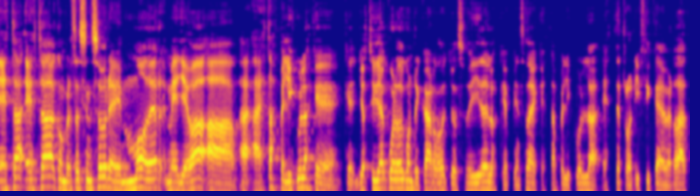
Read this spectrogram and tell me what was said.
Esta, esta conversación sobre Mother me lleva a, a, estas películas que, que, yo estoy de acuerdo con Ricardo. Yo soy de los que piensa de que esta película es terrorífica de verdad.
